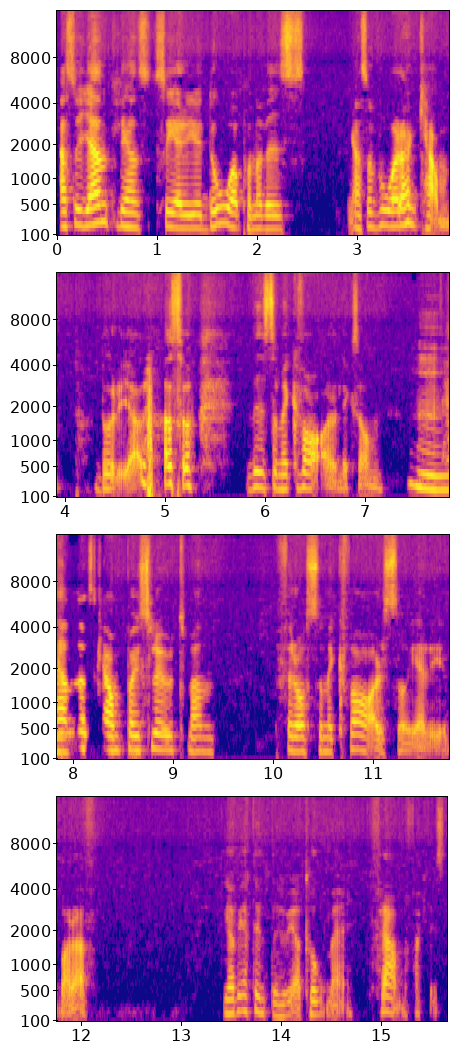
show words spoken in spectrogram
Alltså egentligen så är det ju då på något vis, alltså våran kamp börjar. Alltså vi som är kvar liksom. Mm. Hennes kamp är ju slut, men för oss som är kvar så är det ju bara... Jag vet inte hur jag tog mig fram faktiskt.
